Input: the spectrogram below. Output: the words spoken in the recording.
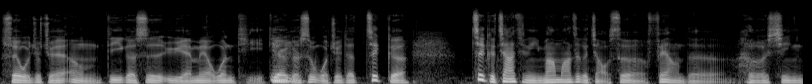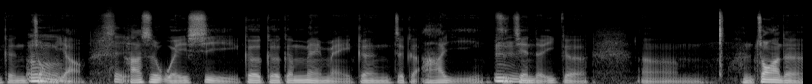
所以我就觉得，嗯，第一个是语言没有问题，第二个是我觉得这个这个家庭里妈妈这个角色非常的核心跟重要，是她是维系哥哥跟妹妹跟这个阿姨之间的一个，嗯。很重要的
